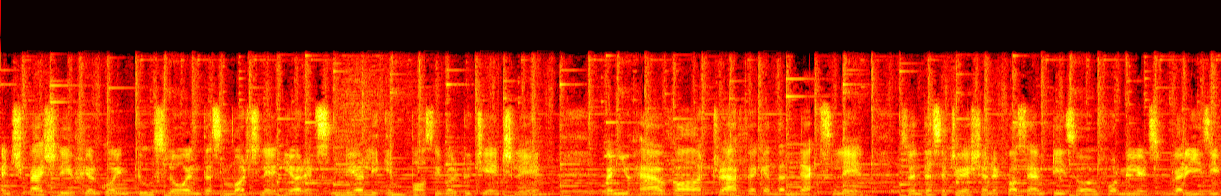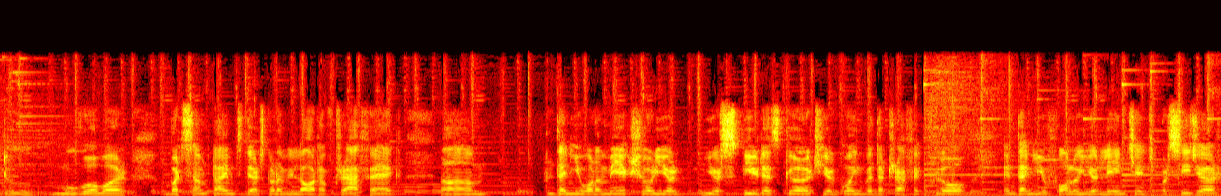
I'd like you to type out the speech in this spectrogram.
And especially if you're going too slow in this merge lane here, it's nearly impossible to change lane when you have uh, traffic in the next lane so in this situation it was empty. So for me it's very easy to move over. But sometimes there's gonna be a lot of traffic. Um, then you want to make sure your your speed is good. You're going with the traffic flow. And then you follow your lane change procedure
